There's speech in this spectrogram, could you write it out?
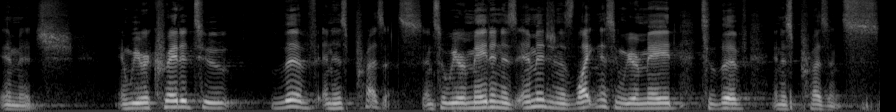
image. And we were created to live in his presence. And so we are made in his image and his likeness, and we are made to live in his presence.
